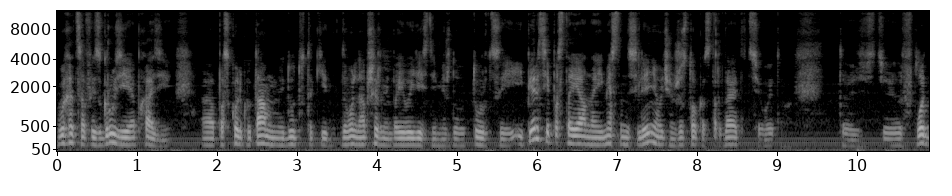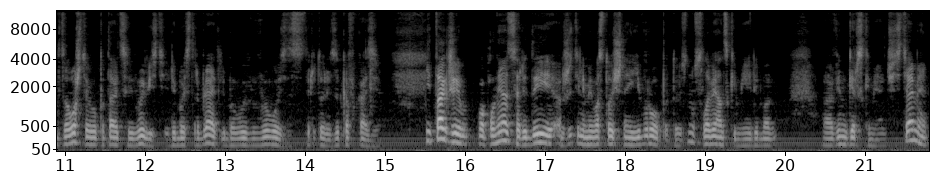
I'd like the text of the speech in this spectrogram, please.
выходцев из Грузии и Абхазии, а, поскольку там идут такие довольно обширные боевые действия между Турцией и Персией постоянно, и местное население очень жестоко страдает от всего этого. То есть э, вплоть до того, что его пытаются вывести, либо истребляют, либо вывозят с территории Закавказья. И также пополняются ряды жителями Восточной Европы, то есть ну, славянскими либо Э, венгерскими частями,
